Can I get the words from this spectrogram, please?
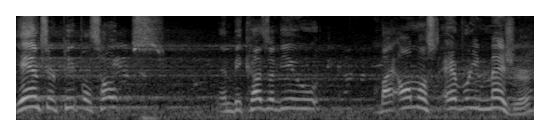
You answered people's hopes. And because of you, by almost every measure,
